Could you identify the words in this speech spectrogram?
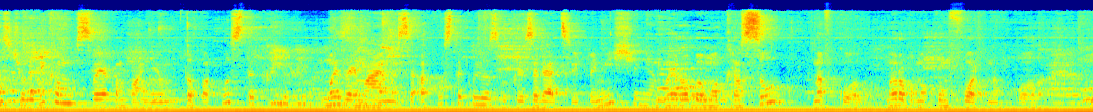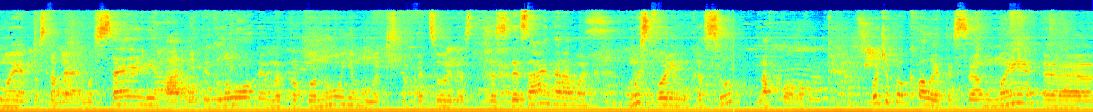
нас з чоловіком своя компанія Топ Акустик. Ми займаємося акустикою, звукоізоляцією приміщення. Ми робимо красу навколо. Ми робимо комфорт навколо. Ми поставляємо стелі, гарні підлоги. Ми пропонуємо. Ми співпрацюємо з дизайнерами. Ми створюємо красу навколо. Хочу похвалитися. Ми е,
